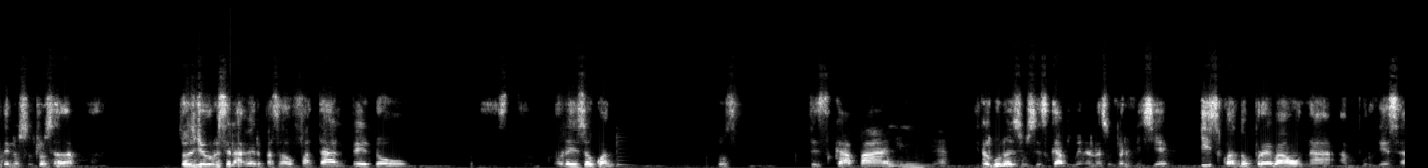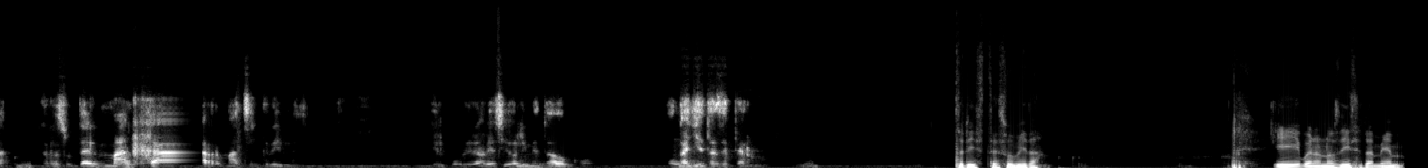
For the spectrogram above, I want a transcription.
de, nosotros adaptada. Entonces yo creo que se la ha haber pasado fatal, pero este, por eso cuando se escapa a línea, alguno de sus escapes viene a la superficie, es cuando prueba una hamburguesa, que resulta el manjar más increíble. El pobre había sido alimentado con, con galletas de perro. Triste su vida. Y bueno, nos dice también,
